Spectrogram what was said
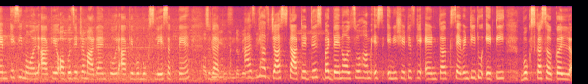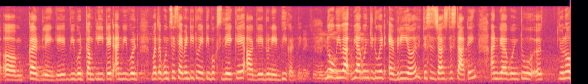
एम के सी मॉल आके ऑपोजिट रमाडा एंड कोर आके वो बुक्स ले सकते हैं। So that is as we have just started this but then also हम इस इनिशिएटिव के एंड तक 70 टू 80 बुक्स का सर्कल um, कर लेंगे। We would complete it and we would मतलब उनसे 70 टू 80 बुक्स लेके आगे डोनेट भी कर देंगे। No we we are going to do it every year this is just the starting and we are going to you know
